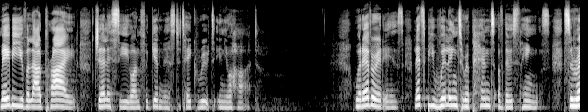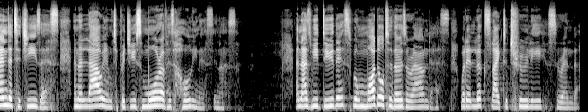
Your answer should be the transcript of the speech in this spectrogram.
Maybe you've allowed pride, jealousy, or unforgiveness to take root in your heart. Whatever it is, let's be willing to repent of those things, surrender to Jesus, and allow Him to produce more of His holiness in us. And as we do this, we'll model to those around us what it looks like to truly surrender.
